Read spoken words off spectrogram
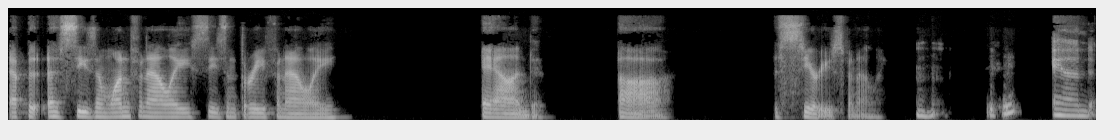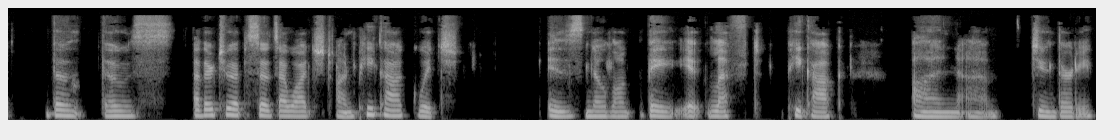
epi- uh, season one finale, season three finale, and uh, series finale. Mhm. And those those other two episodes I watched on Peacock, which is no longer they it left Peacock on um, June 30.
